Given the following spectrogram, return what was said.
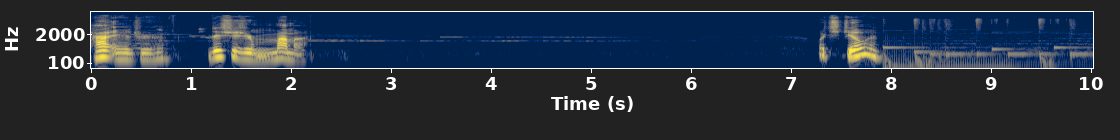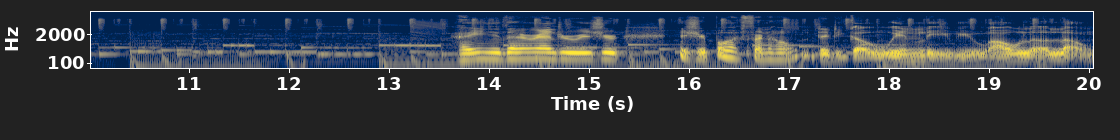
Hi, Andrew. This is your mama. What you doing? Hey there, Andrew. Is your is your boyfriend home? Did he go and leave you all alone?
